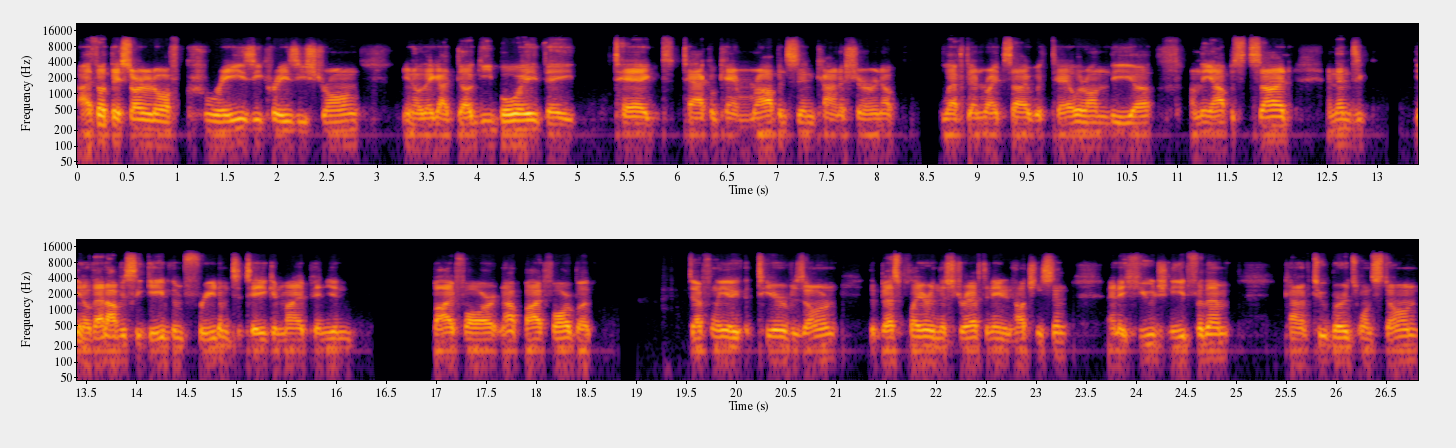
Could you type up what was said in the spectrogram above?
I thought they started off crazy, crazy strong. You know, they got Dougie Boy. They tagged tackle Cam Robinson, kind of shoring up left and right side with Taylor on the uh, on the opposite side, and then to, you know that obviously gave them freedom to take, in my opinion, by far not by far, but definitely a, a tier of his own the best player in this draft in Aidan Hutchinson and a huge need for them. Kind of two birds, one stone.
